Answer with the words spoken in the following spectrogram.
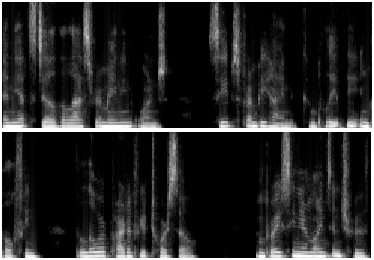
And yet, still, the last remaining orange seeps from behind, completely engulfing the lower part of your torso, embracing your loins in truth,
